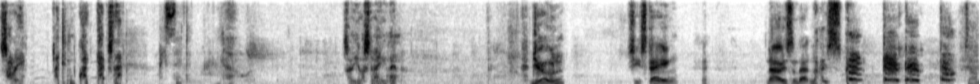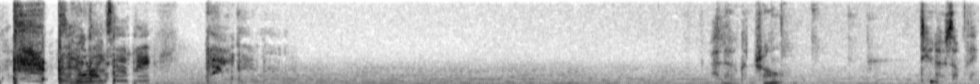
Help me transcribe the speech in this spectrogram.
Sorry, I didn't quite catch that. I said no. So you're staying then? June? She's staying? now, isn't that nice? John? Are you All right. Control. Do you know something?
